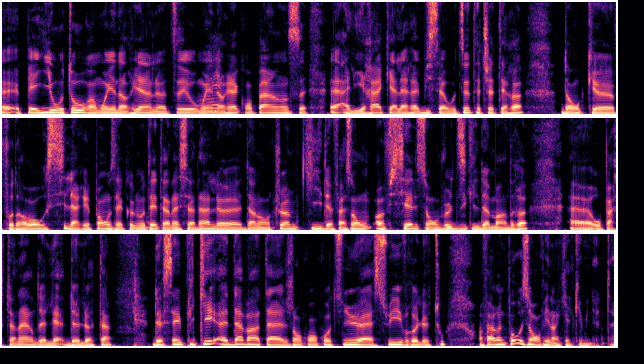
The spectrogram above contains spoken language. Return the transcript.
euh, pays autour en Moyen-Orient. Au Moyen-Orient, qu'on pense à l'Irak, à l'Arabie saoudite, etc. Donc, il faudra voir aussi la réponse de la communauté internationale, Donald Trump, qui, de façon officielle, si on veut, dit qu'il demandera euh, aux partenaires de l'OTAN de s'impliquer euh, davantage. Donc, on continue à suivre le tout. On va faire une pause et on revient dans quelques minutes.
